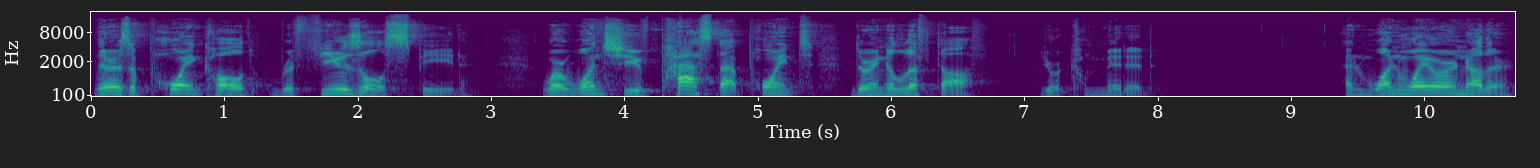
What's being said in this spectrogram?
there is a point called refusal speed, where once you've passed that point, during the liftoff, you're committed. And one way or another,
